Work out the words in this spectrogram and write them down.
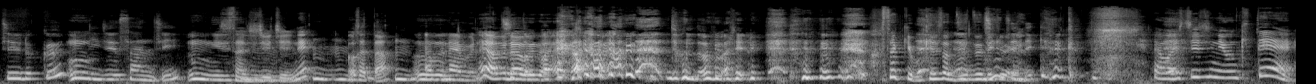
？16? 16? うん23時？うん、23時11時ね。うんうんわかった？うん危ない危ない危ない危ない。どんどん生まれる。さっきも計算全然できない。全然できなかっまあ7時に起きて、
